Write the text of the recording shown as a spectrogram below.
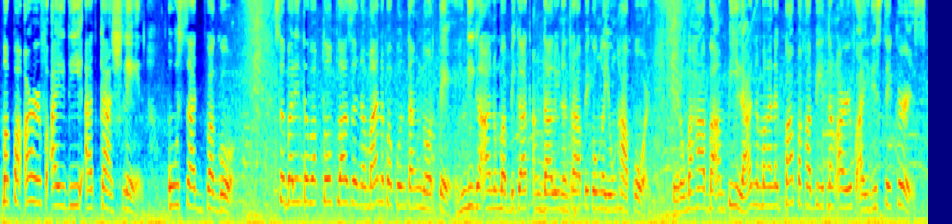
Mapa-RFID at cash lane. Usad pago. Sa Balintawak Toll Plaza naman na papuntang norte, hindi gaanong mabigat ang daloy ng trapiko ngayong hapon. Pero mahaba ang pila ng mga nagpapakabit ng RFID stickers.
